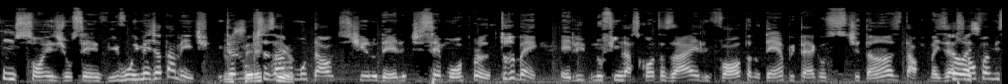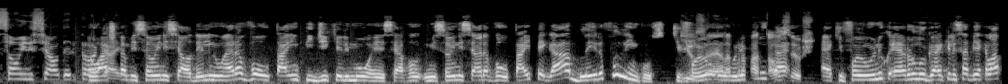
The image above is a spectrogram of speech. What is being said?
funções de um ser vivo imediatamente. Então Um ele não precisava vivo. mudar o destino dele de ser morto. Por exemplo. Tudo bem, ele no fim das contas, ah, ele volta no tempo e pega os titãs e tal. Mas essa Não, não, mas- foi a missão inicial dele pela Eu Gaia. acho que a missão inicial dele não era voltar e impedir que ele morresse. A missão inicial era voltar e pegar a Blade of Olympus. Que E foi usar o ela pra único matar lugar. É, que foi o único. Era o lugar que ele sabia que ela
